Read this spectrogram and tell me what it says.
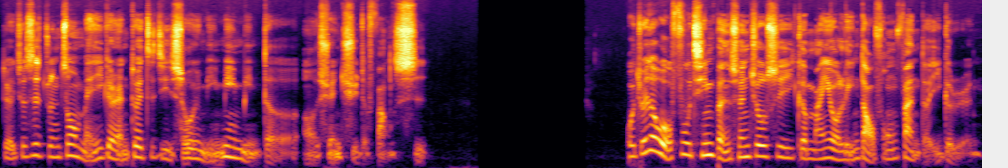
对，就是尊重每一个人对自己手语名命名的呃选取的方式。我觉得我父亲本身就是一个蛮有领导风范的一个人。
